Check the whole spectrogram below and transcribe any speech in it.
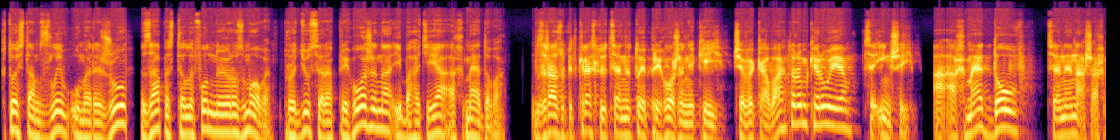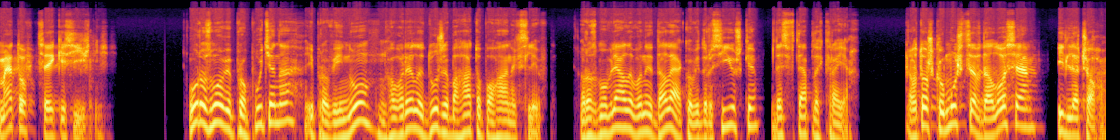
хтось там злив у мережу запис телефонної розмови продюсера Пригожина і багатія Ахмедова. Зразу підкреслюю, це не той Пригожин, який ЧВК Вагнером керує, це інший. А Ахмедов це не наш Ахметов, це якийсь їхній. У розмові про Путіна і про війну говорили дуже багато поганих слів. Розмовляли вони далеко від Росіюшки, десь в теплих краях. Отож, кому ж це вдалося і для чого?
